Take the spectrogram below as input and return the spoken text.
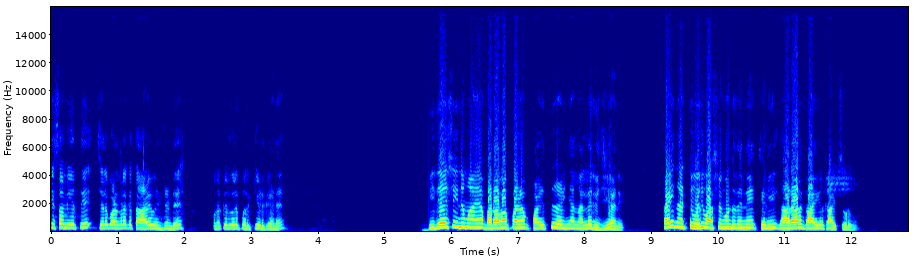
ഈ സമയത്ത് ചില പഴങ്ങളൊക്കെ താഴെ വീണിട്ടുണ്ട്. അതൊക്കെ ഇതുപോലെ പെറുക്കിയെടുക്കുകയാണ് വിദേശ ഇനമായ ബറാവപ്പഴം പഴുത്തു കഴിഞ്ഞാൽ നല്ല രുചിയാണ്. തൈ നട്ട് ഒരു വർഷം കൊണ്ട് തന്നെ ചെടിയിൽ ധാരാളം കായ്കൾ കാഴ്ച തുടങ്ങും.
